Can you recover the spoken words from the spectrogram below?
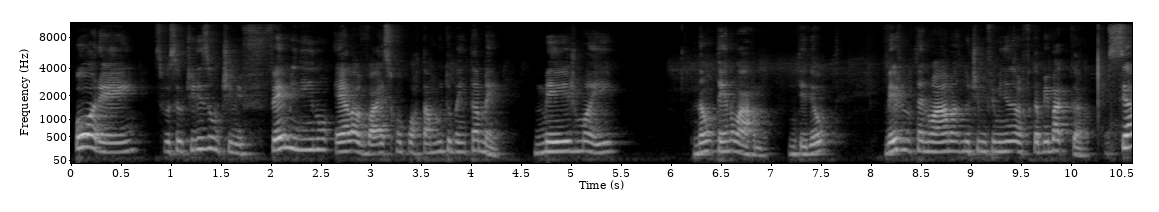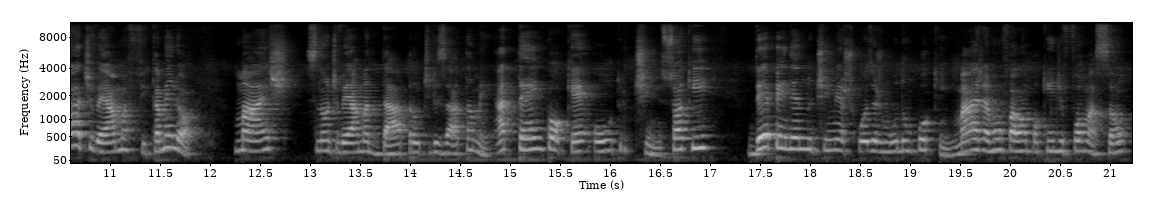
Porém, se você utiliza um time feminino, ela vai se comportar muito bem também, mesmo aí não tendo arma, entendeu? Mesmo tendo arma, no time feminino ela fica bem bacana. Se ela tiver arma, fica melhor. Mas, se não tiver arma, dá para utilizar também. Até em qualquer outro time. Só que, dependendo do time, as coisas mudam um pouquinho. Mas já vamos falar um pouquinho de formação.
